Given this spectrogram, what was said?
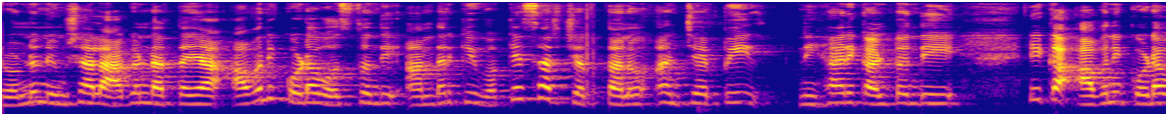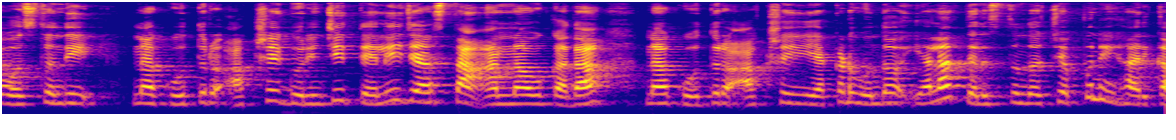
రెండు నిమిషాలు ఆగండి అత్తయ్య అవని కూడా వస్తుంది. అందరికీ ఒకేసారి చెప్తాను అని చెప్పి నిహారిక అంటుంది. ఇక అవని కూడా వస్తుంది. నా కూతురు అక్షయ్ గురించి తెలియజేస్తా అన్నావు కదా నా కూతురు అక్షయ్ ఎక్కడ ఉందో ఎలా తెలుస్తుందో చెప్పు నిహారిక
